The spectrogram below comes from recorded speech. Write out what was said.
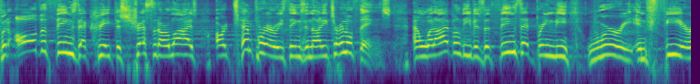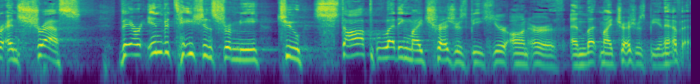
But all the things that create the stress in our lives are temporary things and not eternal things. And what I believe is the things that bring me worry and fear and stress, they are invitations from me to stop letting my treasures be here on earth and let my treasures be in heaven.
